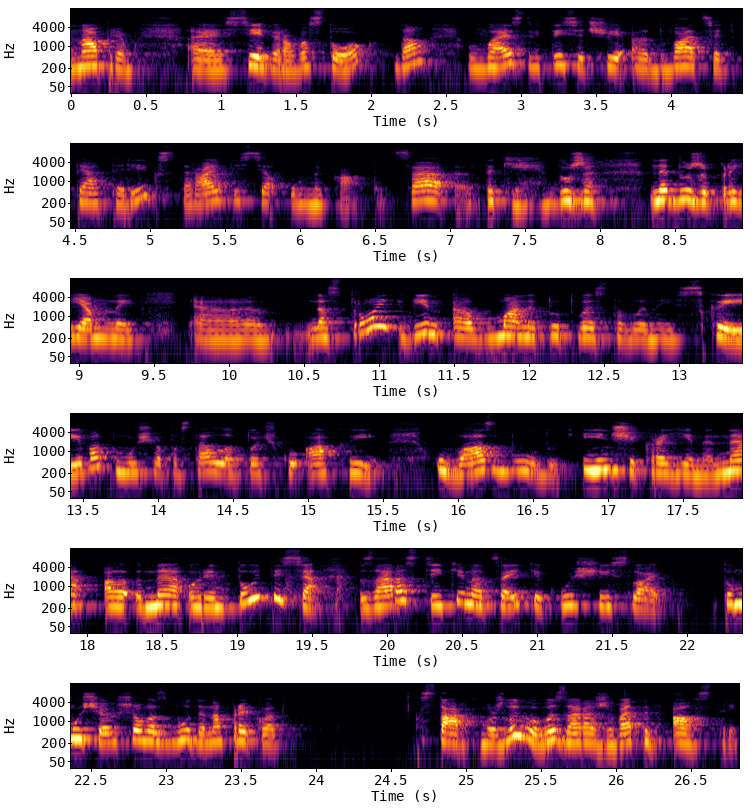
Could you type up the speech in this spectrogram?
Напрям е, Сєвєро-Восток, да, весь 2025 рік старайтеся уникати. Це такий дуже не дуже приємний е, настрой. Він е, в мене тут виставлений з Києва, тому що я поставила точку А Київ. У вас будуть інші країни. Не, не орієнтуйтеся зараз тільки на цей текущий слайд. Тому що якщо у вас буде, наприклад, старт, можливо, ви зараз живете в Австрії,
